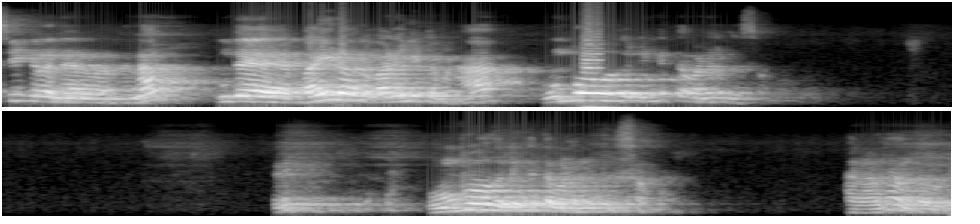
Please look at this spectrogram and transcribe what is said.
சீக்கிரம் நேரம் வருதுன்னா இந்த பைரவரை வணங்கிட்டோம்னா ஒன்பது லிங்கத்தை வணங்குறது சமம் சரி? ஒன்பது லிங்கத்தை வணங்குறது சமம். அதனாலதான் அந்த ஒரு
